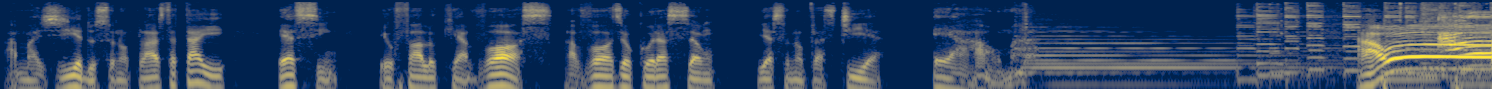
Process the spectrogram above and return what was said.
A magia do sonoplasta tá aí. É assim, eu falo que a voz, a voz é o coração e a sonoplastia é a alma. Aô!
